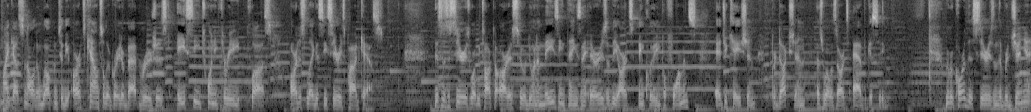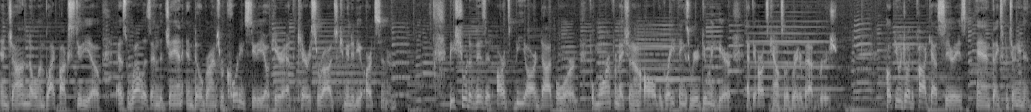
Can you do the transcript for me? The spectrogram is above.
I'm Mike Esneault, and welcome to the Arts Council of Greater Baton Rouge's AC23 Plus Artist Legacy Series podcast. This is a series where we talk to artists who are doing amazing things in the areas of the arts, including performance, education, production, as well as arts advocacy. We record this series in the Virginia and John Nolan Black Box Studio, as well as in the Jan and Bill Grimes recording studio here at the Carrie Siraj Community Arts Center. Be sure to visit artsbr.org for more information on all the great things we are doing here at the Arts Council of Greater Baton Rouge. Hope you enjoyed the podcast series, and thanks for tuning in.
